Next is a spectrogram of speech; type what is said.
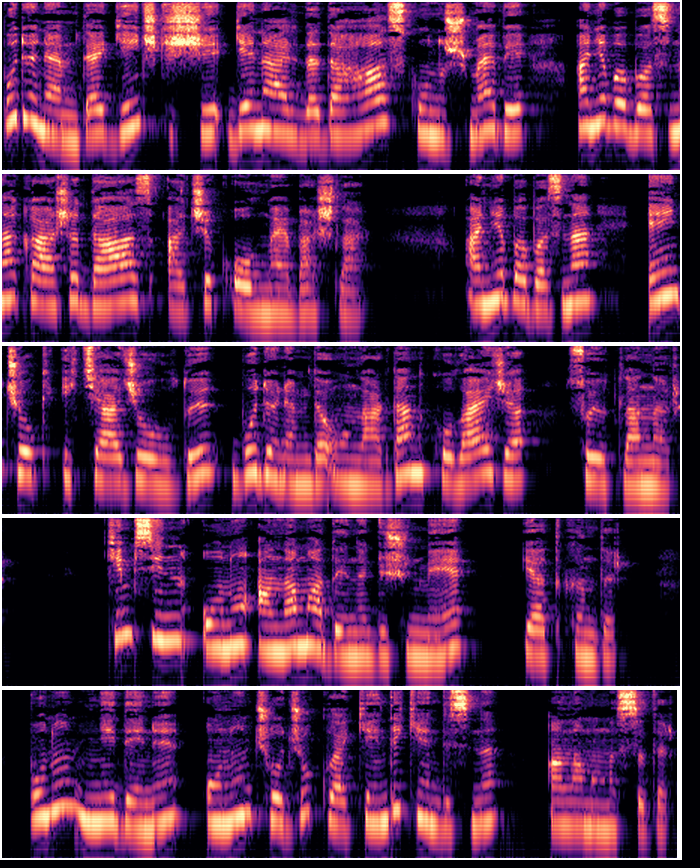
Bu dönemde genç kişi genelde daha az konuşmaya ve anne babasına karşı daha az açık olmaya başlar. Anne babasına en çok ihtiyacı olduğu bu dönemde onlardan kolayca soyutlanır. Kimsenin onu anlamadığını düşünmeye yatkındır. Bunun nedeni onun çocukla kendi kendisini anlamamasıdır.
